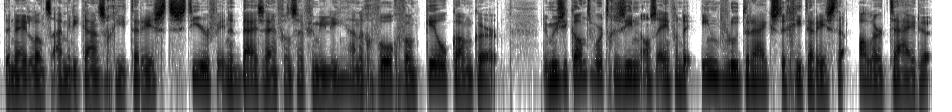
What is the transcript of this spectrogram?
De Nederlands-Amerikaanse gitarist stierf in het bijzijn van zijn familie aan de gevolgen van keelkanker. De muzikant wordt gezien als een van de invloedrijkste gitaristen aller tijden.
